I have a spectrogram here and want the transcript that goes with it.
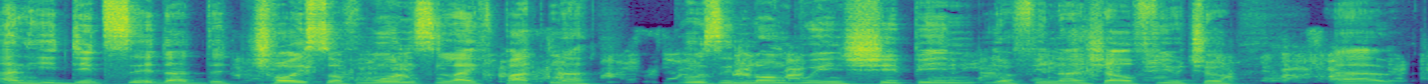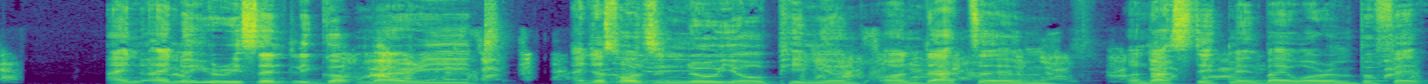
And he did say that the choice of one's life partner goes a long way in shaping your financial future. Uh, I, I know you recently got married. I just want to know your opinion on that um, on that statement by Warren Buffett.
